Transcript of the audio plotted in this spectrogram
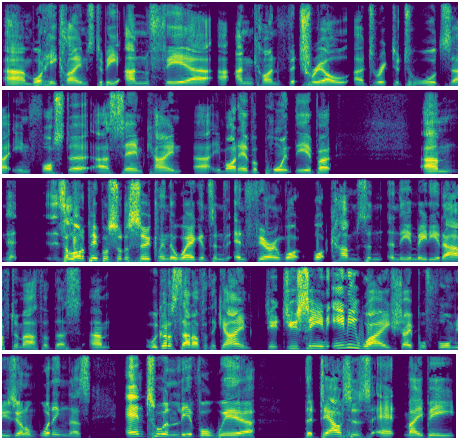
um, what he claims to be unfair, uh, unkind vitriol uh, directed towards uh, Ian Foster, Sam Cane. He might have a point there, but um, there's a lot of people sort of circling the wagons and, and fearing what, what comes in, in the immediate aftermath of this. Um, we've got to start off with the game. Do, do you see in any way, shape, or form New Zealand winning this and to a level where the doubters at maybe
